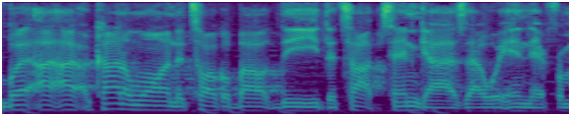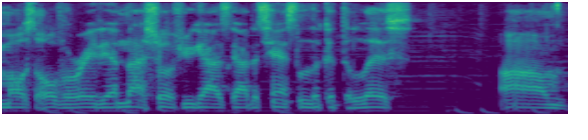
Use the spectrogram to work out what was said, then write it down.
But I, I kind of wanted to talk about the the top 10 guys that were in there for most overrated. I'm not sure if you guys got a chance to look at the list. Um,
